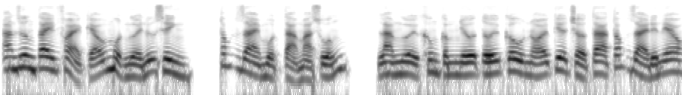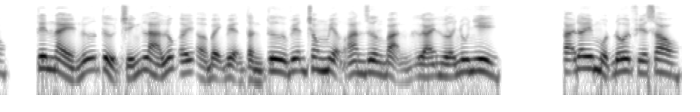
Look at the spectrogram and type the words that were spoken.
An Dương tay phải kéo một người nữ sinh, tóc dài một tả mà xuống, làm người không cấm nhớ tới câu nói kia chờ ta tóc dài đến eo. Tên này nữ tử chính là lúc ấy ở bệnh viện Tần Tư Viễn trong miệng An Dương bạn gái hứa Nhu Nhi. Tại đây một đôi phía sau,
